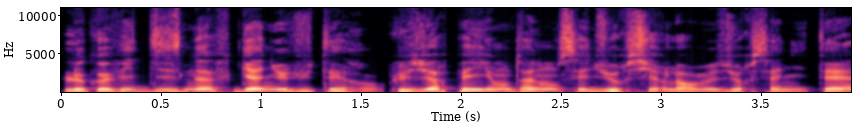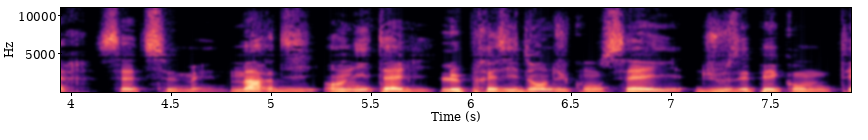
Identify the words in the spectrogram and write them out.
Le Covid-19 gagne du terrain. Plusieurs pays ont annoncé durcir leurs mesures sanitaires cette semaine. Mardi, en Italie, le président du Conseil, Giuseppe Conte,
